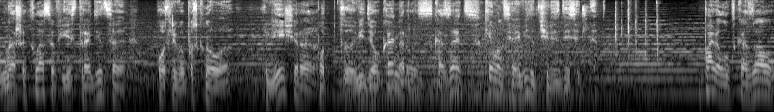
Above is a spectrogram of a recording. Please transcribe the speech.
наших классов есть традиция после выпускного вечера под видеокамеру сказать, кем он себя видит через 10 лет. Павел сказал,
